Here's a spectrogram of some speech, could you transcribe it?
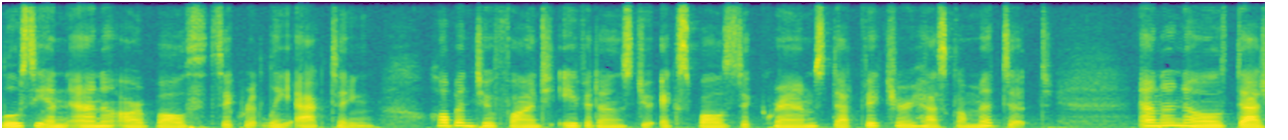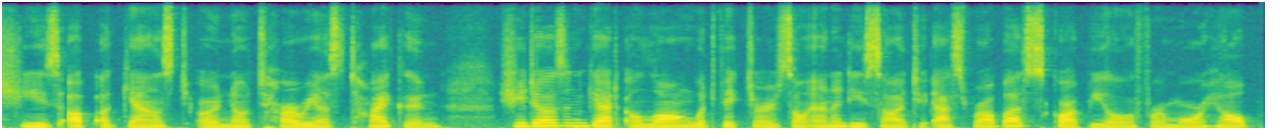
Lucy and Anna are both secretly acting, hoping to find evidence to expose the crimes that Victor has committed. Anna knows that she is up against a notorious tycoon. She doesn't get along with Victor, so Anna decides to ask Robert Scorpio for more help.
